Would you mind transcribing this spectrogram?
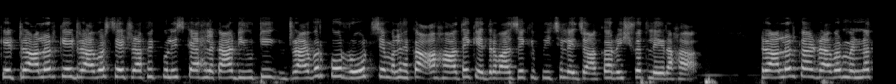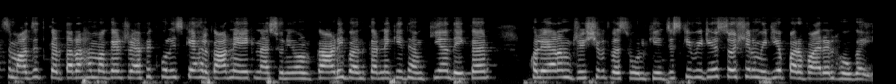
कि ट्रालर के ड्राइवर से ट्रैफ़िक पुलिस का एहलकार ड्यूटी ड्राइवर को रोड से मलहका अहाते के दरवाजे के पीछे ले जाकर रिश्वत ले रहा। ट्रालर का ड्राइवर मिन्नत समाजित करता रहा, मगर ट्रैफ़िक पुलिस के एहलकार ने एक न सुनी और गाड़ी बंद करने की धमकियाँ देकर खुलेआम रिश्वत वसूल की, जिसकी वीडियो सोशल मीडिया पर वायरल हो गई।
